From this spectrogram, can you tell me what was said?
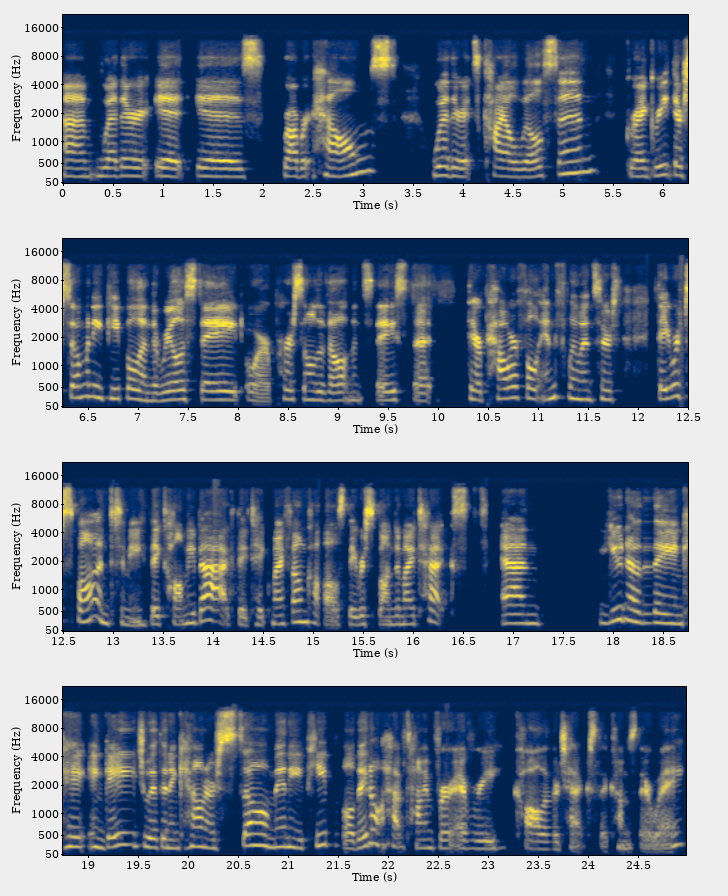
um, whether it is Robert Helms, whether it's Kyle Wilson, Greg Reid, there's so many people in the real estate or personal development space that they're powerful influencers. They respond to me. They call me back. They take my phone calls. They respond to my texts. And you know they engage with and encounter so many people they don't have time for every call or text that comes their way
